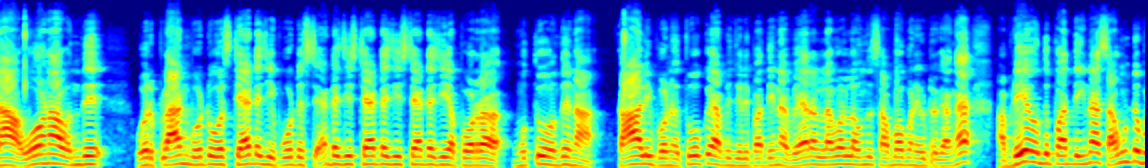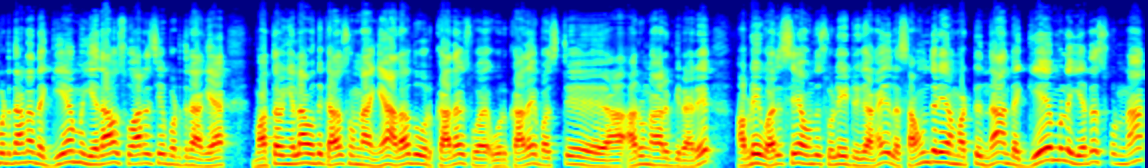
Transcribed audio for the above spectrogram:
நான் ஓனாக வந்து ஒரு பிளான் போட்டு ஒரு ஸ்ட்ராட்டஜி போட்டு ஸ்ட்ராட்டஜி ஸ்ட்ராட்டஜி ஸ்ட்ராட்டஜியை போடுற முத்து வந்து நான் காலி பண்ணு தூக்கு அப்படின்னு சொல்லி பார்த்தீங்கன்னா வேறு லெவலில் வந்து சம்பவம் பண்ணி விட்ருக்காங்க அப்படியே வந்து பார்த்தீங்கன்னா சவுண்டு படுத்தான அந்த கேமை ஏதாவது சுவாரஸ்யப்படுத்துகிறாங்க மற்றவங்கெல்லாம் வந்து கதை சொன்னாங்க. அதாவது ஒரு கதை ஒரு கதை ஃபஸ்ட்டு அருண் ஆரம்பிக்கிறாரு. அப்படியே வரிசையாக வந்து சொல்லிகிட்டு இருக்காங்க. இதில் சௌந்தர்யா மட்டும்தான் அந்த கேமில் எதை சொன்னால்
